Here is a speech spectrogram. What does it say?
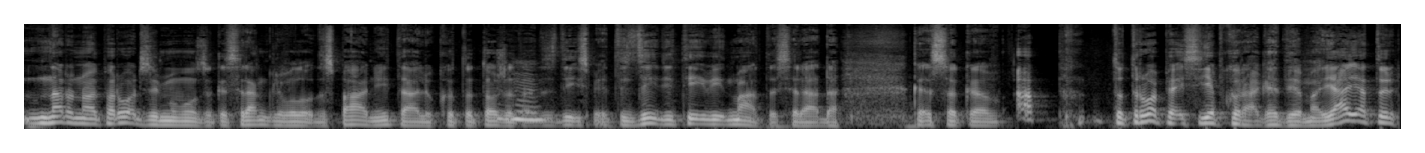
Narunājot par orzīmu mūziku, kas ir angļu valoda, spāņu, itāļu, ka tu toža tādas dīspētis dzīvi, tīvi, māt tas ir rāda, ka es saku, ap, tu tropēsi jebkurā gadījumā, jā, ja tur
